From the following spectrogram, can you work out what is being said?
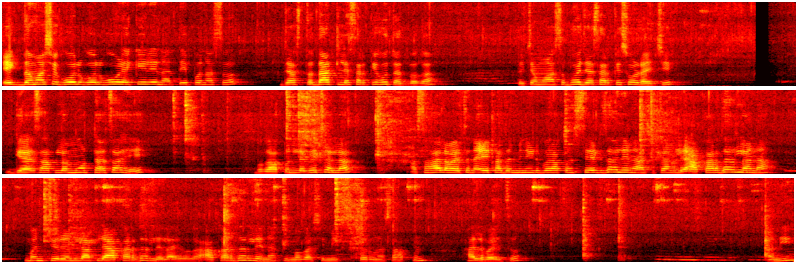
एकदम असे गोल गोल गोळे केले ना ते पण असं जास्त दाटल्यासारखे होतात बघा. त्याच्यामुळं असं भज्यासारखे सोडायचे. गॅस आपला मोठाच आहे. बघा आपण लगेच ह्याला असं हलवायचं ना एखादा मिनिटभर आपण सेट झाले ना असे चांगले आकार धरला ना मंचुरियनला आपले आकार धरलेला आहे बघा. आकार धरले ना की मग असे मिक्स करून असं आपण हलवायचं. आणि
